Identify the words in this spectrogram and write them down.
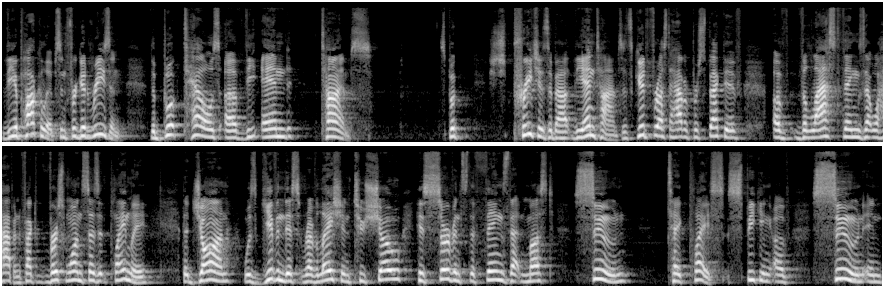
the apocalypse, and for good reason. The book tells of the end times. This book preaches about the end times. It's good for us to have a perspective of the last things that will happen. In fact, verse 1 says it plainly that John was given this revelation to show his servants the things that must soon take place. Speaking of soon in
